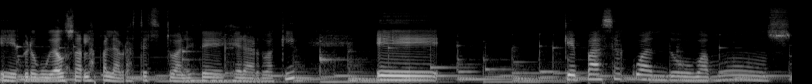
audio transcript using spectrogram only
Eh, pero voy a usar las palabras textuales de Gerardo aquí. Eh, ¿Qué pasa cuando vamos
